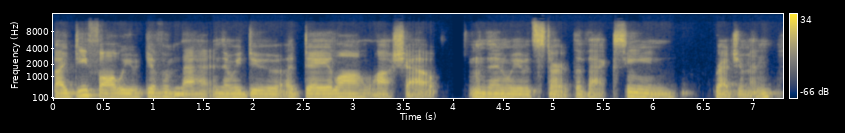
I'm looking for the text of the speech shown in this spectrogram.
by default, we would give them that. And then we do a day long washout. And then we would start the vaccine regimen.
